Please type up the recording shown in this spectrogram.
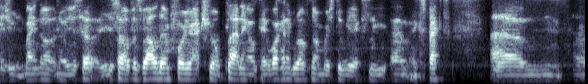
as you might know, know yourself, yourself as well, then for your actual planning, okay, what kind of growth numbers do we actually um, expect um, uh,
